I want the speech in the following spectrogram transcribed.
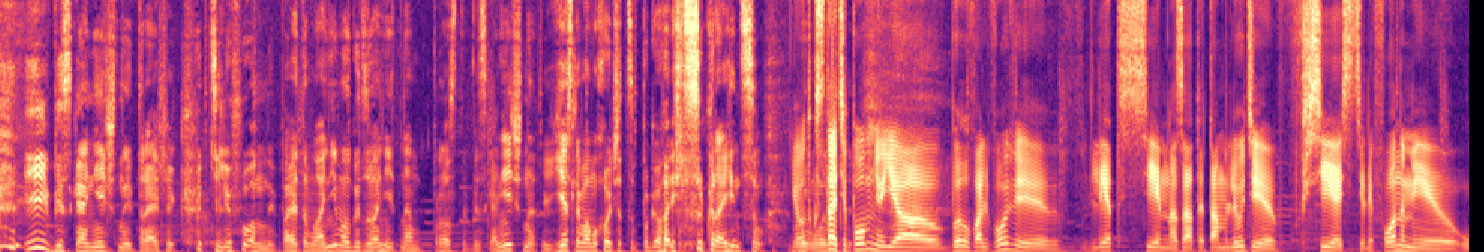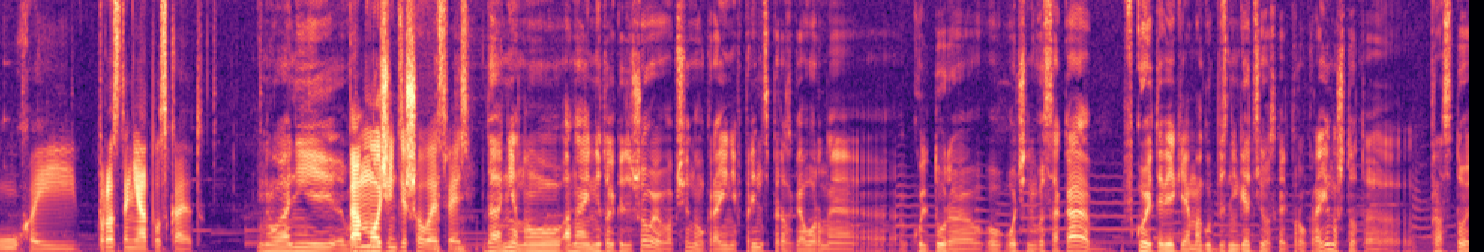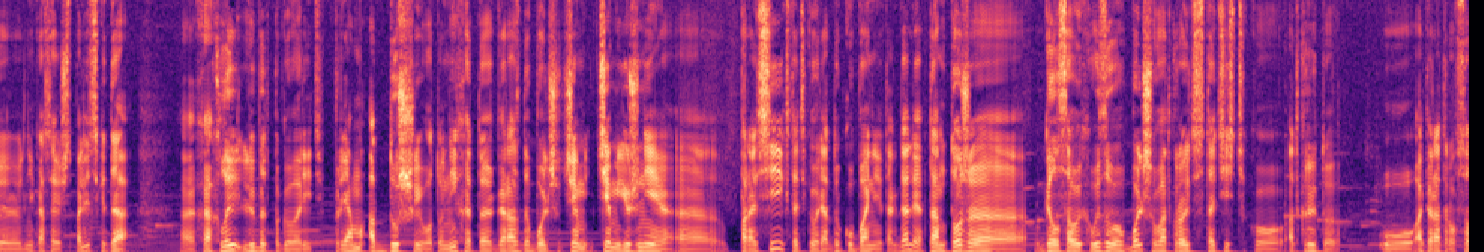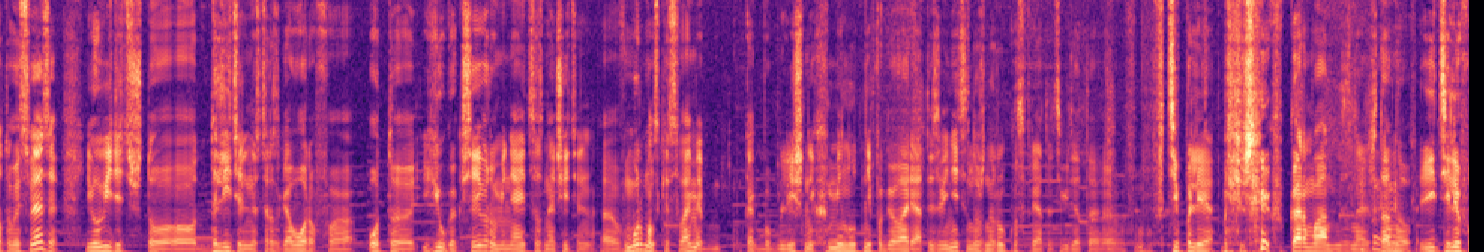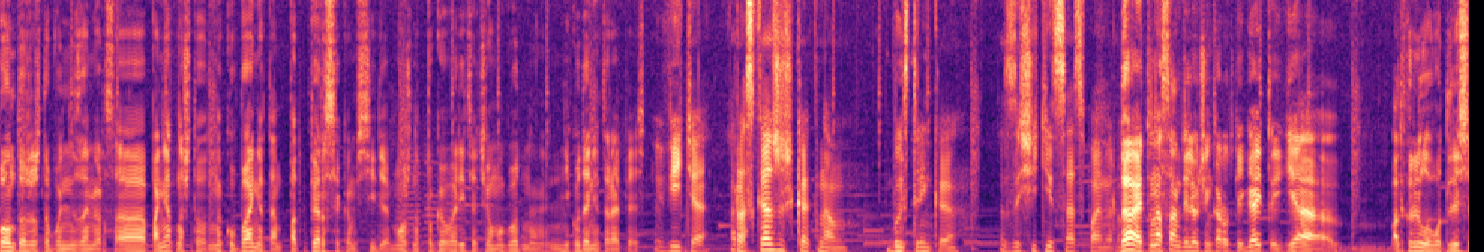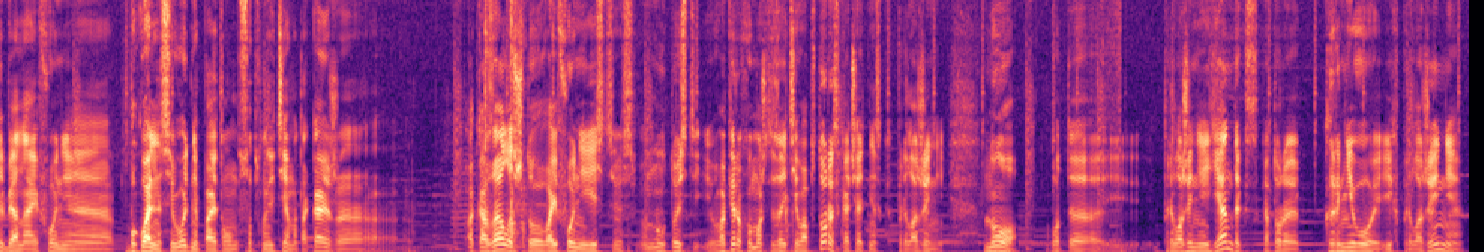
И бесконечный трафик телефонный, поэтому они могут звонить нам просто бесконечно. Если вам хочется поговорить с украинцем... Я вот, кстати, помню, я был во Львове лет семь назад, и там люди все с телефонами у уха и просто не отпускают. Ну, они... Там вот... очень дешевая связь. Да, не, ну, она не только дешевая, вообще на Украине, в принципе, разговорная э, культура очень высока. В кои-то веке я могу без негатива сказать про Украину что-то простое, не касающееся политики. Да, э, хохлы любят поговорить. Прям от души. Вот у них это гораздо больше, чем, чем южнее э, по России, кстати говоря, до Кубани и так далее. Там тоже голосовых вызовов больше. Вы откроете статистику открытую у операторов сотовой связи и увидеть, что длительность разговоров э, от э, юга к северу меняется значительно. Э, в Мурманске с вами как бы лишних минут не поговорят. Извините, нужно руку спрятать где-то в тепле, в карман, не знаю, штанов. И телефон тоже, чтобы он не замерз. А понятно, что на Кубани там под персиком сидя можно поговорить о чем угодно, никуда не торопясь. Витя, расскажешь, как нам быстренько защититься от спамеров? Да, это на самом деле очень короткий гайд. Я открыл его для себя на айфоне буквально сегодня, поэтому, собственно, и тема такая же. Оказалось, что в айфоне есть, ну, то есть, во-первых, вы можете зайти в App Store и скачать несколько приложений, но вот э, приложение Яндекс, которое корневое их приложение,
